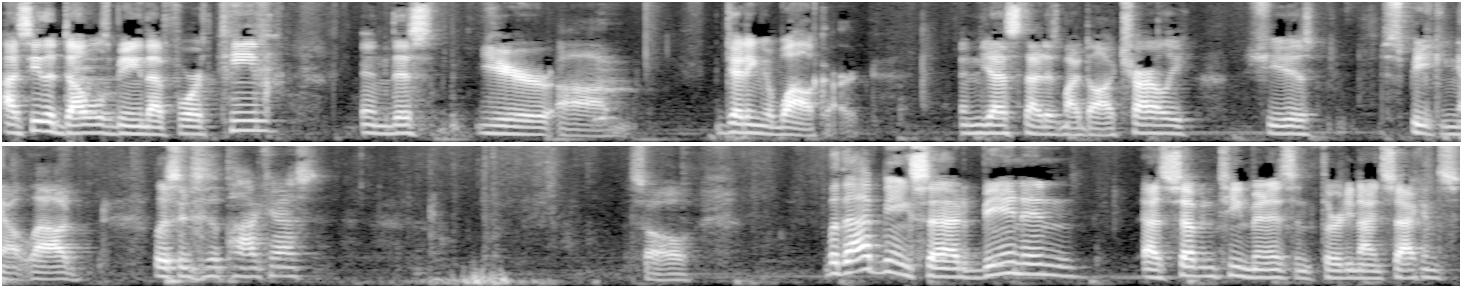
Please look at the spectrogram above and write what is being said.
I see the Devils being that fourth team, and this year um, getting a wild card. And yes, that is my dog, Charlie. She is speaking out loud. Listen to the podcast. So, with that being said, being in at 17 minutes and 39 seconds,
